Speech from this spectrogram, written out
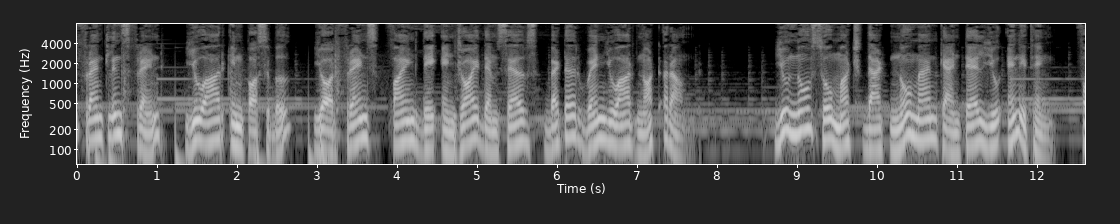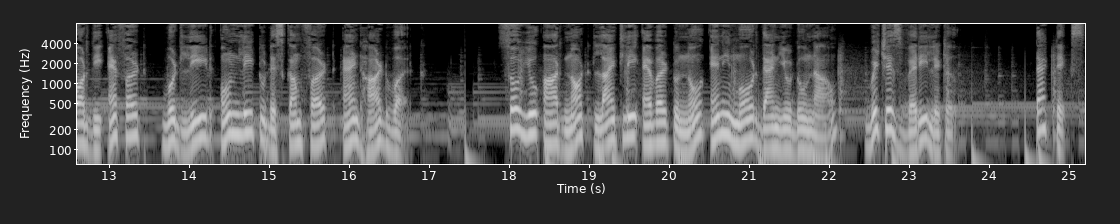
Franklin's friend, you are impossible, your friends find they enjoy themselves better when you are not around. You know so much that no man can tell you anything, for the effort would lead only to discomfort and hard work. So you are not likely ever to know any more than you do now, which is very little. Tactics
